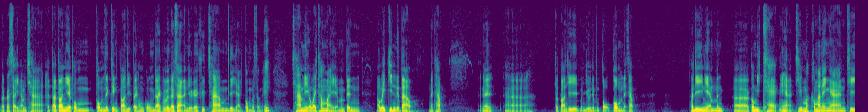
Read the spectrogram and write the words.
แล้วก็ใส่น้ำชา แต่ตอนนี้ผมผมนึกถึงตอนที่ไปฮ่องกงได้ก็เป็นลักษณะเดียวกันคือชามใหญ่ๆผมก็สงเอ๊ะชามนี้เอาไว้ทำไมอะมันเป็นเอาไว้กินหรือเปล่านะครับใน ตอนที่อยู่ในบนโต๊ะกลมนะครับ พอดีเนี่ยมันก็มีแขกเนี่ยที่เข้ามาในงานที่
